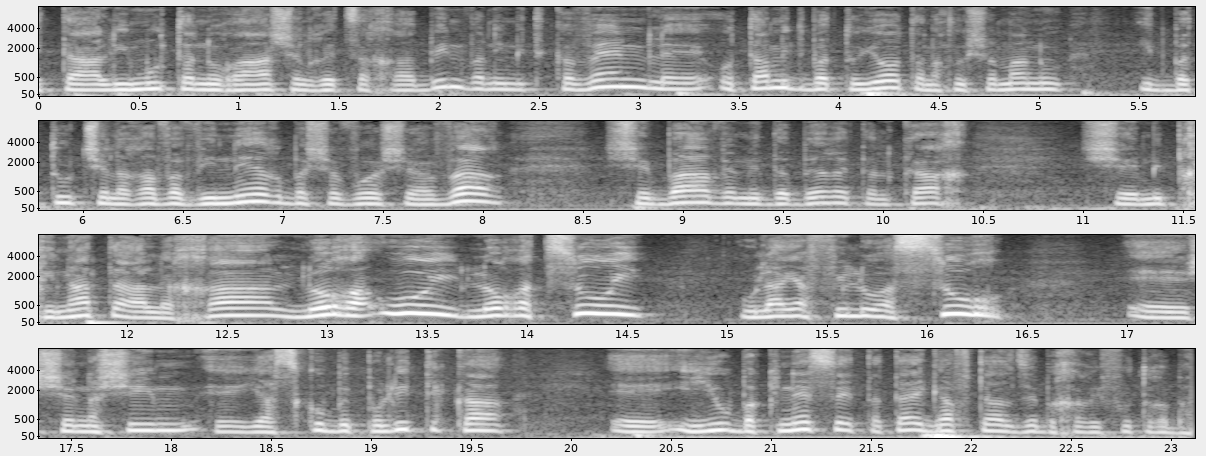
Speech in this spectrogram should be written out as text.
את האלימות הנוראה של רצח רבין, ואני מתכוון לאותן התבטאויות, אנחנו שמענו התבטאות של הרב אבינר בשבוע שעבר, שבאה ומדברת על כך שמבחינת ההלכה לא ראוי, לא רצוי, אולי אפילו אסור אה, שנשים יעסקו בפוליטיקה. אה, יהיו בכנסת. אתה הגבת על זה בחריפות רבה.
